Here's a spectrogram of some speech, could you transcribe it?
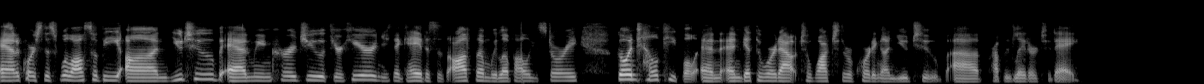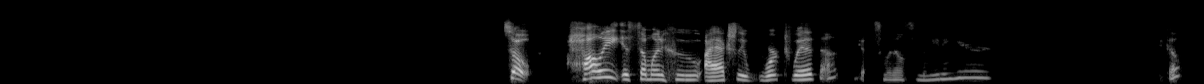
And of course, this will also be on YouTube. And we encourage you, if you're here and you think, hey, this is awesome, we love Holly's story, go and tell people and, and get the word out to watch the recording on YouTube uh, probably later today. So Holly is someone who I actually worked with. Oh, get someone else in the meeting here. Go.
